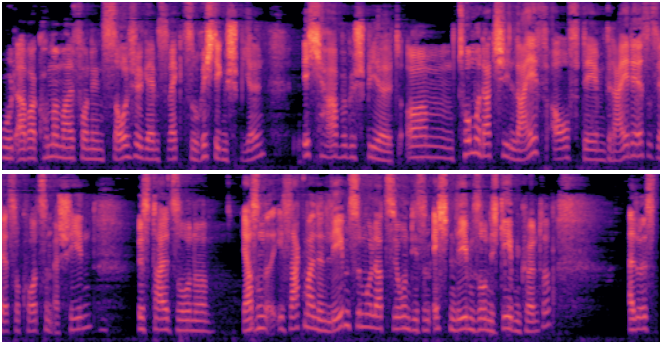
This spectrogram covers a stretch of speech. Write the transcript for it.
Gut, aber kommen wir mal von den Social Games weg zu richtigen Spielen. Ich habe gespielt um, ähm, Tomodachi Live auf dem 3DS, ist jetzt vor kurzem erschienen. Ist halt so eine ja, so eine, ich sag mal, eine Lebenssimulation, die es im echten Leben so nicht geben könnte. Also ist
